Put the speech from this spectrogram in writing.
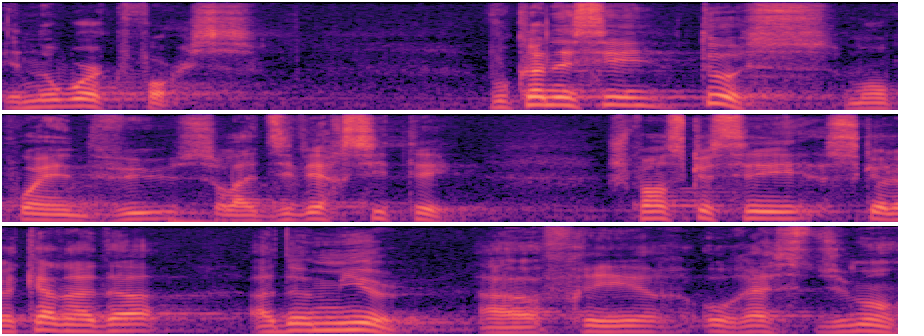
in the workforce. Vous connaissez tous mon point de vue sur la diversité. Je pense que c'est ce que le Canada a de mieux à offrir au reste du monde.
